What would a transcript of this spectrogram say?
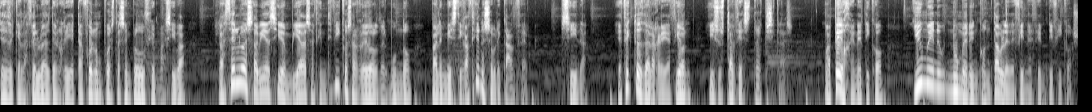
Desde que las células de Henrietta fueron puestas en producción masiva, las células habían sido enviadas a científicos alrededor del mundo para investigaciones sobre cáncer, SIDA, efectos de la radiación y sustancias tóxicas, mapeo genético y un número incontable de fines científicos.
